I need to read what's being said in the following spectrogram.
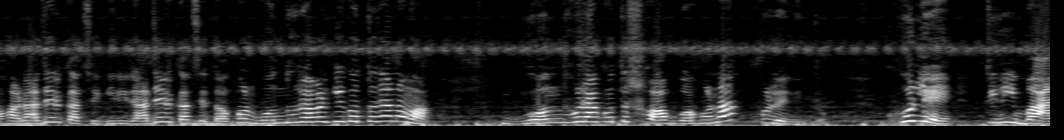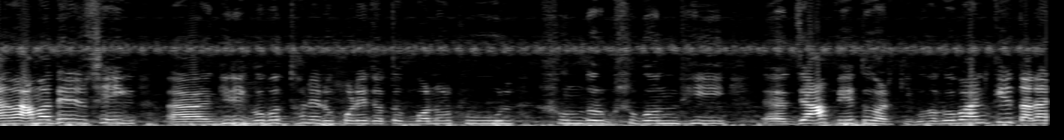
মহারাজের কাছে, গিরিরাজের কাছে, তখন বন্ধুরা আবার কি করতো জানো মা? বন্ধুরা করতো সব গহনা খুলে নিত। খুলে তিনি আমাদের সেই গিরি গোবর্ধনের উপরে যত বনফুল, সুন্দর সুগন্ধি যা পেত আর কি, ভগবানকে তারা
